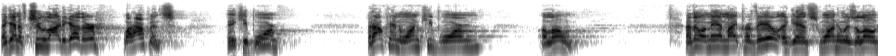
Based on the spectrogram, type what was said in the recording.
Again, if two lie together, what happens? They keep warm. But how can one keep warm alone? And though a man might prevail against one who is alone,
